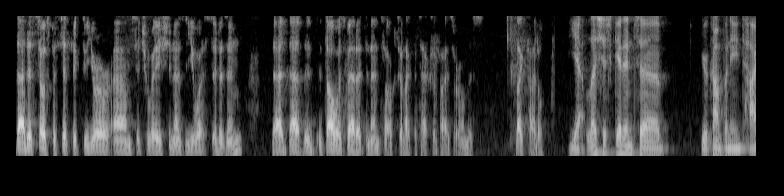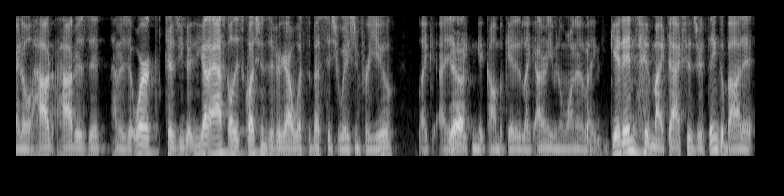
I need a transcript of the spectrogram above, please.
That is so specific to your um, situation as a U.S. citizen that that it's, it's always better to then talk to like a tax advisor on this, like Tytle. Yeah, let's just get into your company Tytle. How how does it how does it work? Because you you got to ask all these questions to figure out what's the best situation for you. Like I, yeah. it can get complicated. Like I don't even want to exactly. like get into my taxes or think about it.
